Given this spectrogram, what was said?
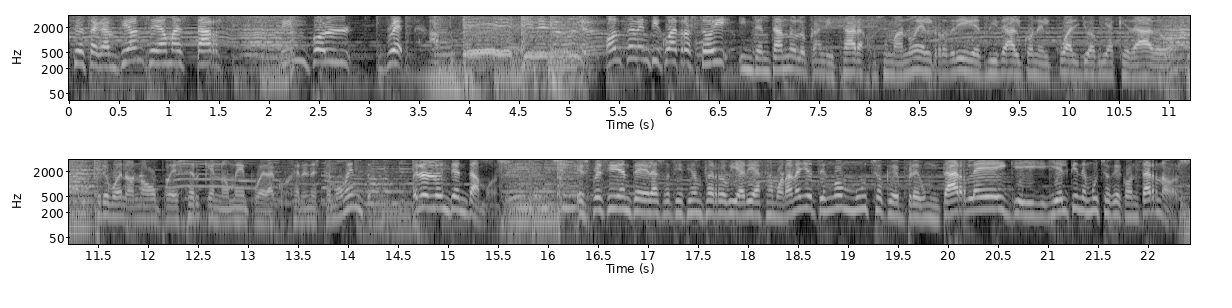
Mucho esta canción, se llama Stars Simple Red. 11.24 estoy intentando localizar a José Manuel Rodríguez Vidal con el cual yo había quedado, pero bueno, no puede ser que no me pueda coger en este momento, pero lo intentamos. Es presidente de la Asociación Ferroviaria Zamorana, yo tengo mucho que preguntarle y él tiene mucho que contarnos.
